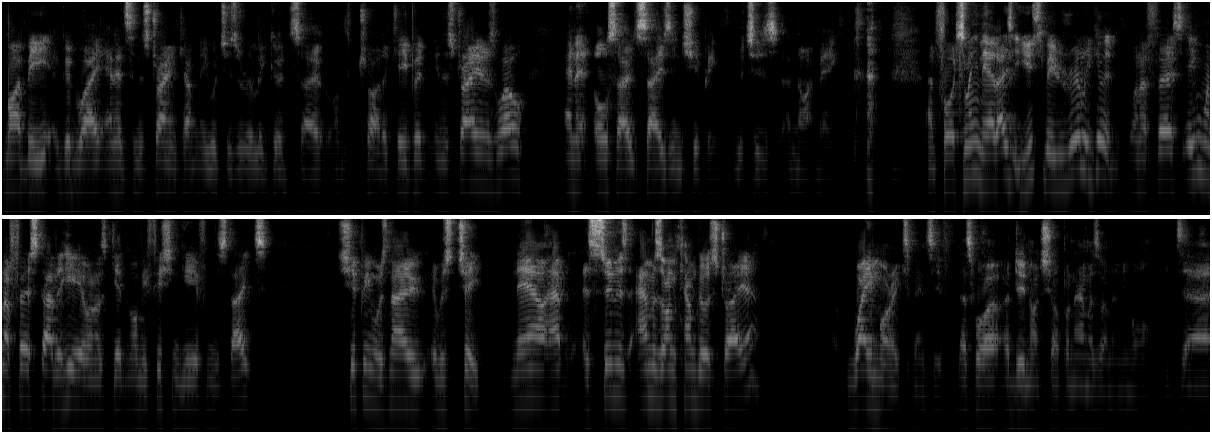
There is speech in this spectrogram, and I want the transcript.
might be a good way. And it's an Australian company, which is really good. So I'm trying to keep it in Australia as well. And it also saves in shipping, which is a nightmare. Unfortunately, nowadays it used to be really good. When I first, even when I first started here, when I was getting all my fishing gear from the states, shipping was no, it was cheap. Now, as soon as Amazon come to Australia, way more expensive. That's why I do not shop on Amazon anymore. It uh,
